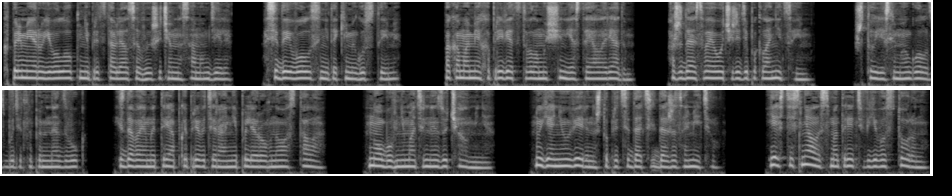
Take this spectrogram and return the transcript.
К примеру, его лоб не представлялся выше, чем на самом деле, а седые волосы не такими густыми. Пока мамеха приветствовала мужчин, я стояла рядом, ожидая своей очереди поклониться им. Что, если мой голос будет напоминать звук, издаваемый тряпкой при вытирании полированного стола? Нобу внимательно изучал меня, но я не уверена, что председатель даже заметил. Я стеснялась смотреть в его сторону.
